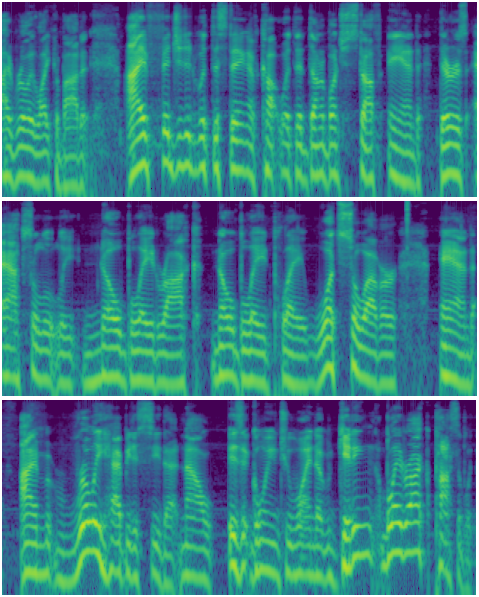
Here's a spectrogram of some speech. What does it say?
I really like about it. I've fidgeted with this thing, I've cut with it, done a bunch of stuff, and there is absolutely no blade rock, no blade play whatsoever. And I'm really happy to see that. Now, is it going to wind up getting Blade Rock? Possibly.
